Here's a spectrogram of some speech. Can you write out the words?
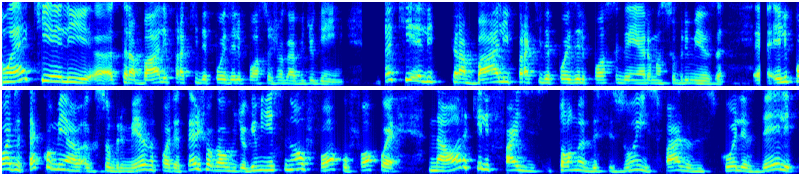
não é que ele uh, trabalhe para que depois ele possa jogar videogame é que ele trabalhe para que depois ele possa ganhar uma sobremesa. É, ele pode até comer a sobremesa, pode até jogar o videogame, e esse não é o foco. O foco é, na hora que ele faz, toma decisões, faz as escolhas dele,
